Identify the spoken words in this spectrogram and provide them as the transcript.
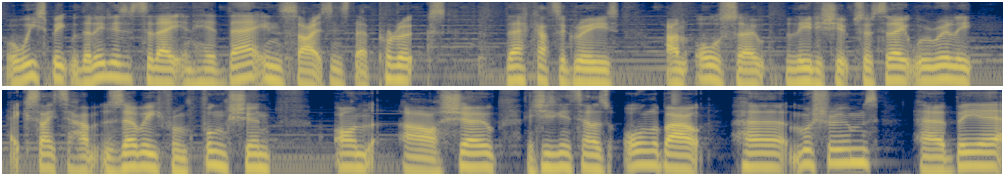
where we speak with the leaders of today and hear their insights into their products, their categories, and also leadership. So today we're really excited to have Zoey from Fungtn on our show, and she's going to tell us all about her mushrooms, her beer,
